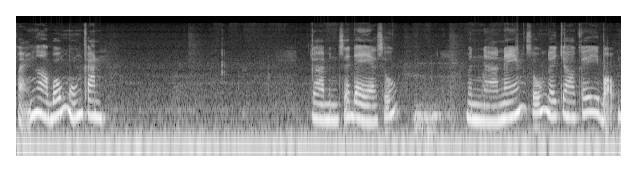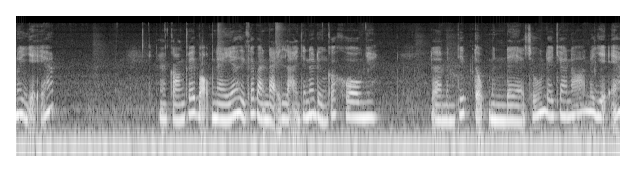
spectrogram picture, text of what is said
khoảng ờ, 4 muỗng canh. Rồi mình sẽ đè xuống. Mình à, nén xuống để cho cái bột nó dẻ. À, còn cái bột này á, thì các bạn đậy lại cho nó đừng có khô nha. Rồi mình tiếp tục mình đè xuống để cho nó nó dẻ.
